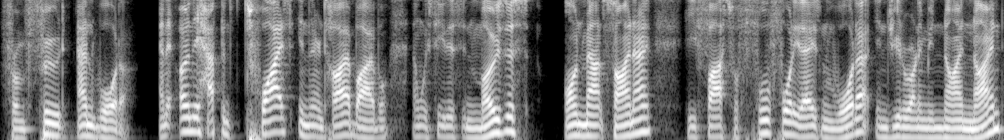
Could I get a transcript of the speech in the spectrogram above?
from food and water. And it only happens twice in the entire Bible, and we see this in Moses on Mount Sinai. He fasts for full 40 days in water in Deuteronomy 9 9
